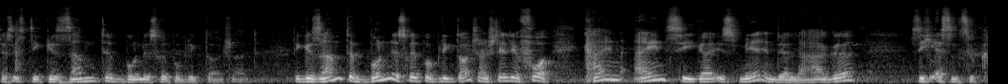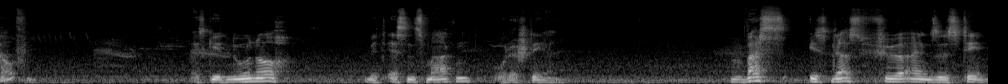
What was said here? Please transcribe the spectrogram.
Das ist die gesamte Bundesrepublik Deutschland. Die gesamte Bundesrepublik Deutschland, stell dir vor, kein einziger ist mehr in der Lage, sich Essen zu kaufen. Es geht nur noch mit Essensmarken oder Stehlen. Was ist das für ein System?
